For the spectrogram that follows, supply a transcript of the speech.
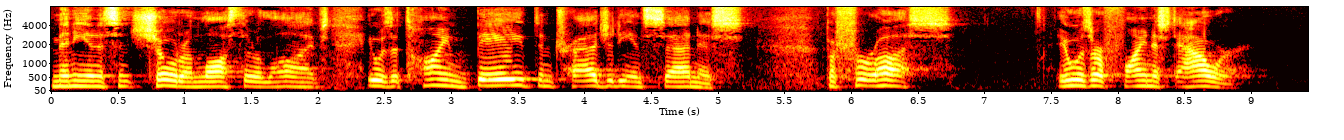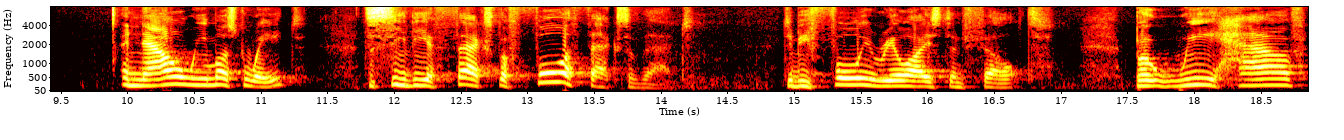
Many innocent children lost their lives. It was a time bathed in tragedy and sadness. But for us, it was our finest hour. And now we must wait to see the effects, the full effects of that, to be fully realized and felt. But we have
